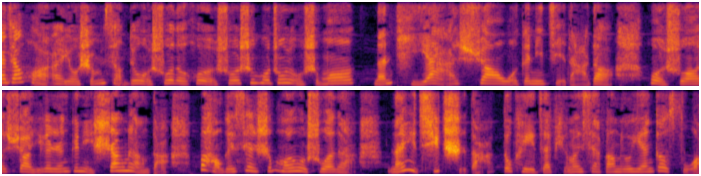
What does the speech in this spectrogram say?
大家伙儿，哎，有什么想对我说的，或者说生活中有什么难题呀，需要我跟你解答的，或者说需要一个人跟你商量的，不好跟现实朋友说的，难以启齿的，都可以在评论下方留言告诉我，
